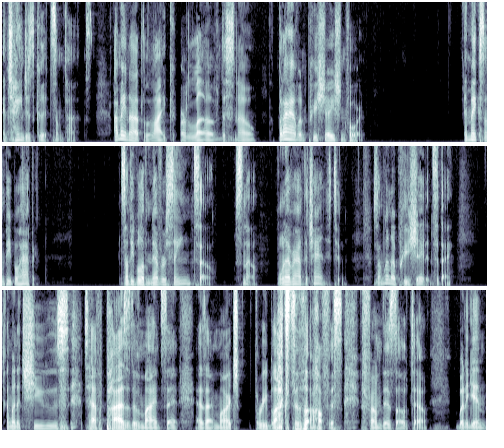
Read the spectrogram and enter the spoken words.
and change is good sometimes. I may not like or love the snow, but I have an appreciation for it. It makes some people happy. Some people have never seen so snow, will never have the chance to. So I'm going to appreciate it today. I'm going to choose to have a positive mindset as I march three blocks to the office from this hotel. But again,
